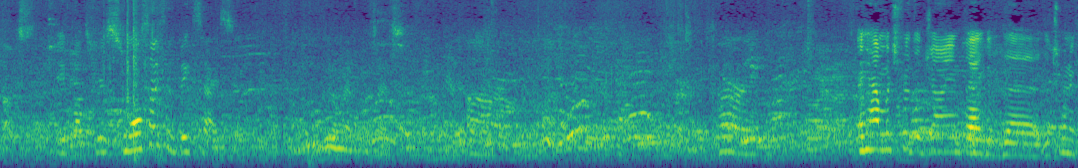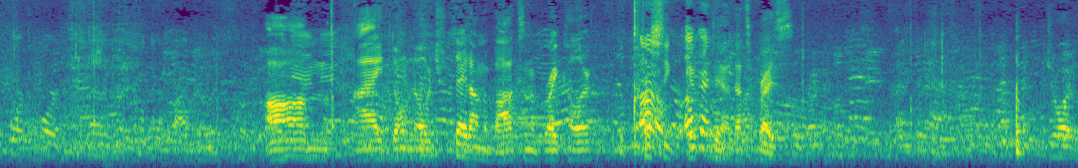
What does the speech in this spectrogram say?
bucks Eight bucks for small size or big size? We don't have one size. Um, Alright. And how much for the giant bag of the, the 24 quart of coconut fiber? Um, I don't know. It should say it on the box in a bright color. Chrissy- Oh, okay. Yeah, that's the price. Joy.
